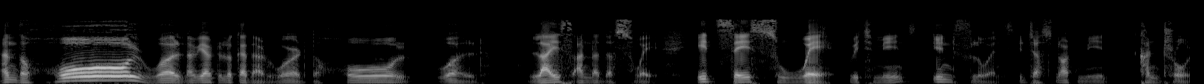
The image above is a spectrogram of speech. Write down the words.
and the whole world. Now we have to look at that word, the whole world lies under the sway. It says sway, which means influence. It does not mean control.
